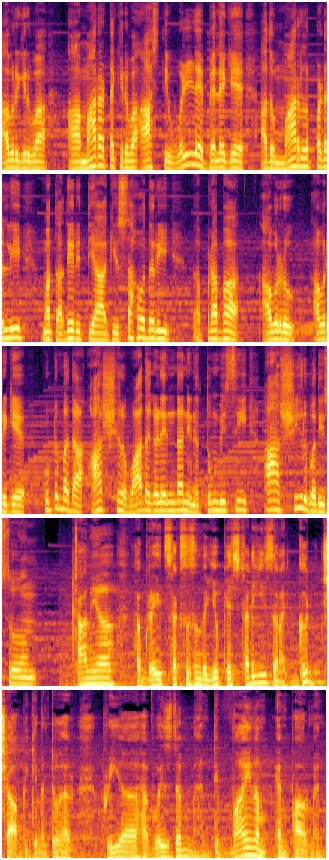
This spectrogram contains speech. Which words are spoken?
ಅವರಿಗಿರುವ ಆ ಮಾರಾಟಕ್ಕಿರುವ ಆಸ್ತಿ ಒಳ್ಳೆ ಬೆಲೆಗೆ ಅದು ಮಾರಲ್ಪಡಲಿ ಮತ್ತು ಅದೇ ರೀತಿಯಾಗಿ ಸಹೋದರಿ ಪ್ರಭಾ ಅವರು ಅವರಿಗೆ ಕುಟುಂಬದ ಆಶೀರ್ವಾದಗಳಿಂದ ನೀನು ತುಂಬಿಸಿ ಆಶೀರ್ವದಿಸು Tanya, have great success in the UK studies and a good job be given to her. Priya, have wisdom and divine empowerment.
